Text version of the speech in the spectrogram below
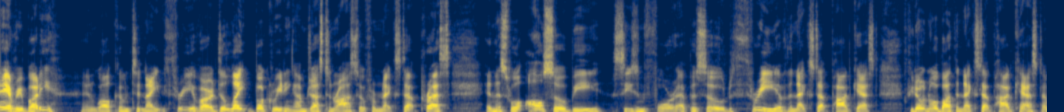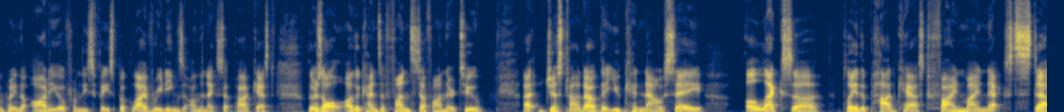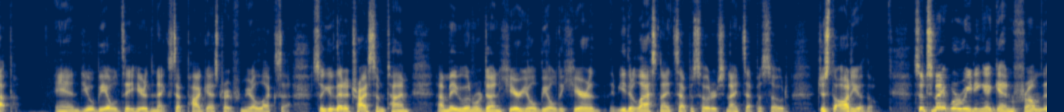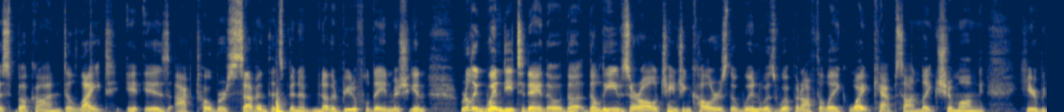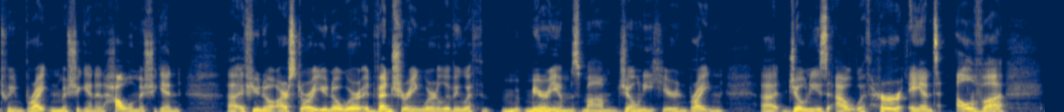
Hey, everybody, and welcome to night three of our Delight book reading. I'm Justin Rosso from Next Step Press, and this will also be season four, episode three of the Next Step podcast. If you don't know about the Next Step podcast, I'm putting the audio from these Facebook Live readings on the Next Step podcast. There's all other kinds of fun stuff on there too. Uh, just found out that you can now say, Alexa, play the podcast Find My Next Step and you'll be able to hear the Next Step podcast right from your Alexa. So give that a try sometime. Uh, maybe when we're done here, you'll be able to hear either last night's episode or tonight's episode, just the audio though. So tonight we're reading again from this book on delight. It is October 7th. It's been another beautiful day in Michigan. Really windy today though. The the leaves are all changing colors. The wind was whipping off the lake. White caps on Lake Chemung here between Brighton, Michigan and Howell, Michigan. Uh, if you know our story, you know we're adventuring. We're living with M- Miriam's mom, Joni, here in Brighton. Uh, Joni's out with her aunt Elva,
